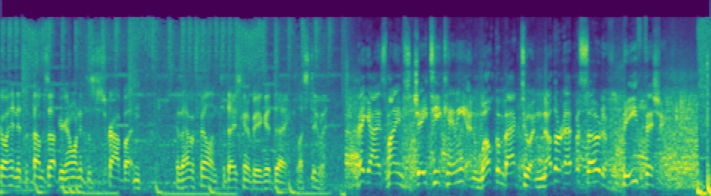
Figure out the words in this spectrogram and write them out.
go ahead and hit the thumbs up. You're gonna wanna hit the subscribe button, because I have a feeling today's gonna be a good day. Let's do it. Hey guys, my name is JT Kenny, and welcome back to another episode of B Fishing.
